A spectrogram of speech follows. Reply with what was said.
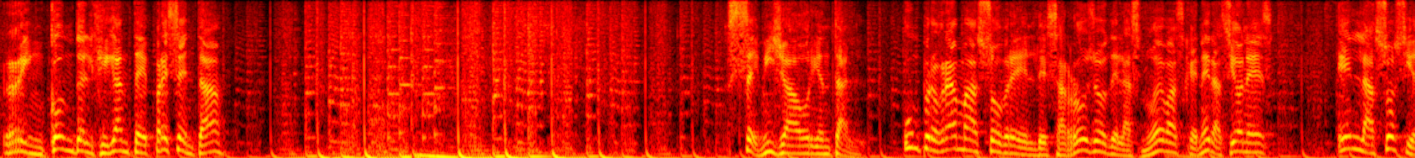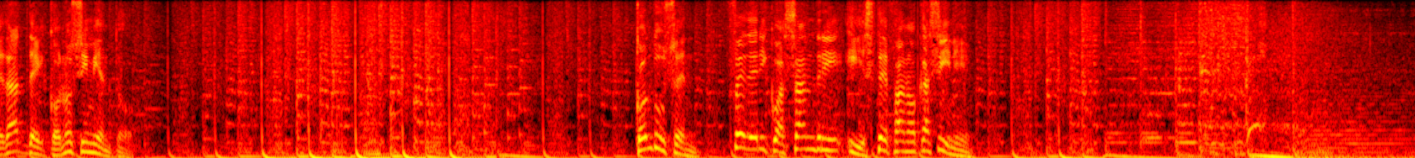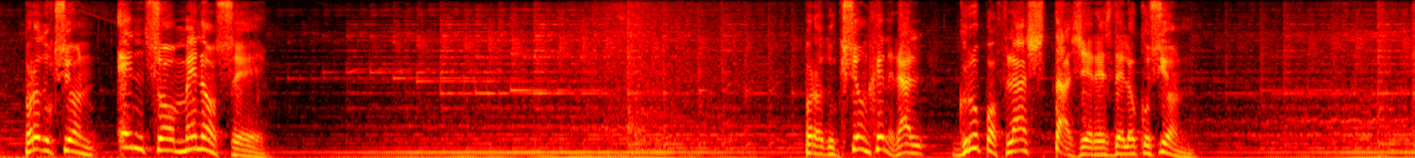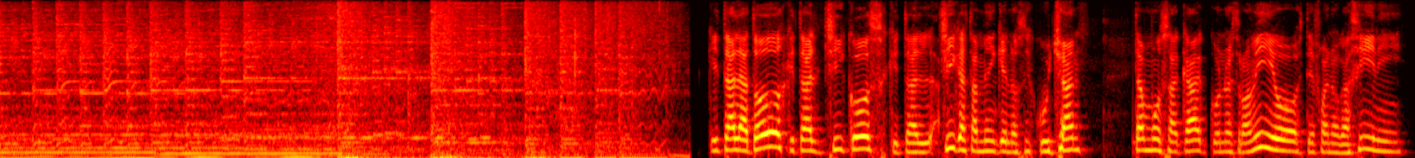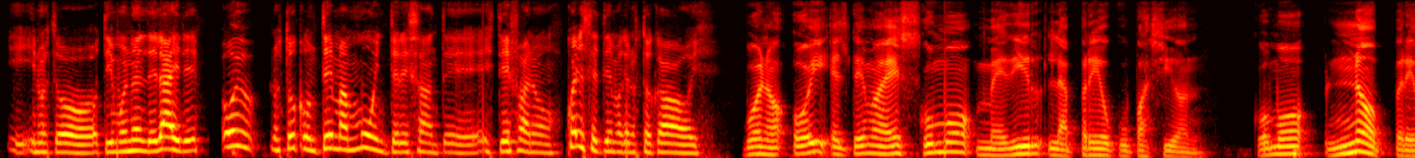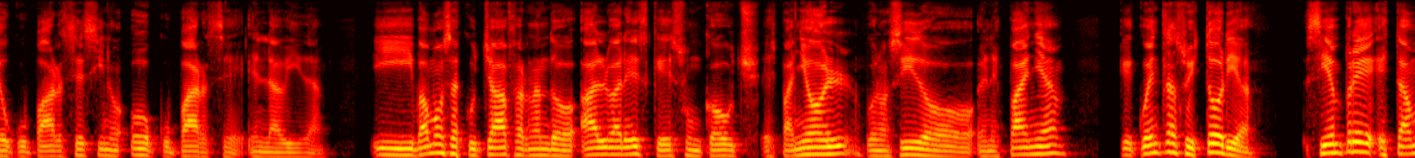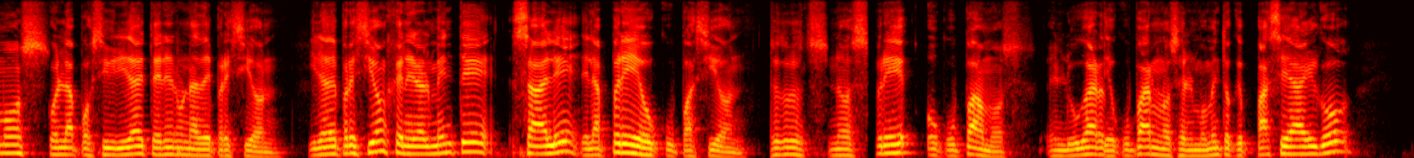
Rincón del Gigante presenta Semilla Oriental, un programa sobre el desarrollo de las nuevas generaciones en la sociedad del conocimiento. Conducen Federico Asandri y Stefano Cassini. Producción Enzo Menose. Producción general, Grupo Flash Talleres de Locución. ¿Qué tal a todos? ¿Qué tal chicos? ¿Qué tal chicas también que nos escuchan? Estamos acá con nuestro amigo Stefano Cassini y, nuestro timonel del aire. Hoy nos toca un tema muy interesante, Estefano. ¿Cuál es el tema que nos tocaba hoy? Bueno, hoy el tema es cómo medir la preocupación. Cómo no preocuparse, sino ocuparse en la vida. Y vamos a escuchar a Fernando Álvarez, que es un coach español conocido en España, que cuenta su historia. Siempre estamos con la posibilidad de tener una depresión. Y la depresión generalmente sale de la preocupación. Nosotros nos preocupamos. En lugar de ocuparnos en el momento que pase algo,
